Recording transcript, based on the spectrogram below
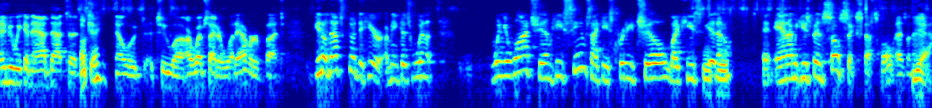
maybe we can add that to Okay. you know to uh, our website or whatever. But you know that's good to hear. I mean, because when when you watch him, he seems like he's pretty chill. Like he's you know, and, and I mean he's been so successful as an actor. Yeah.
